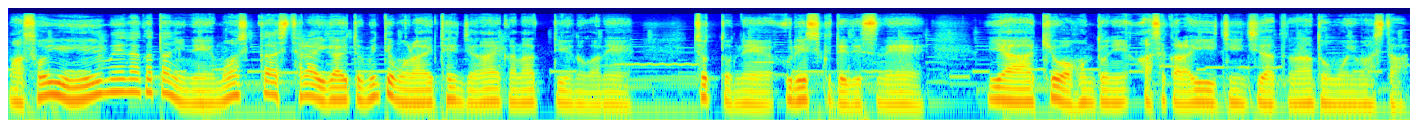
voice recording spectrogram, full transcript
まあそういう有名な方にね、もしかしたら意外と見てもらえてんじゃないかなっていうのがね、ちょっとね、嬉しくてですね、いやー、今日は本当に朝からいい一日だったなと思いました。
